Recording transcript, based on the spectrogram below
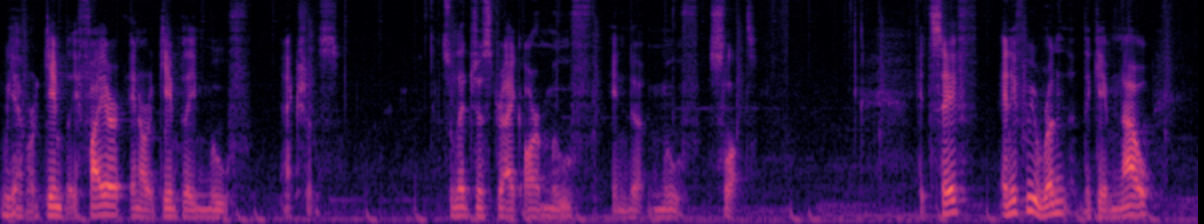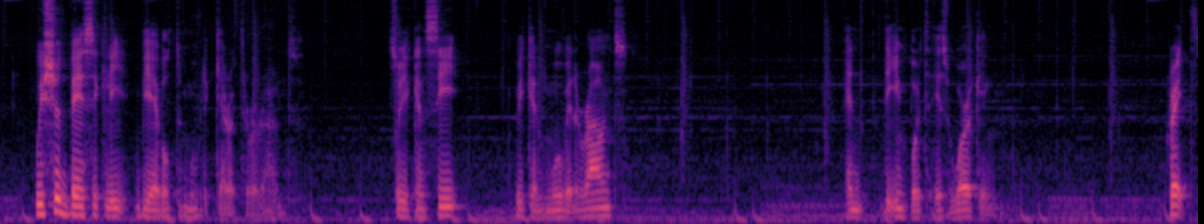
we have our gameplay fire and our gameplay move actions. So let's just drag our move in the move slot. Hit save. And if we run the game now, we should basically be able to move the character around. So you can see we can move it around and the input is working. Great.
